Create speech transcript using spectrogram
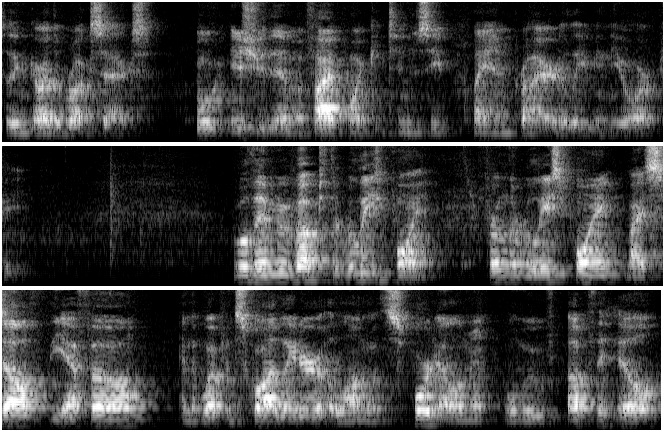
so they can guard the rucksacks. We'll issue them a five-point contingency plan prior to leaving the ORP. We'll then move up to the release point. From the release point, myself, the FO, and the weapons squad leader, along with the support element, will move up the hill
